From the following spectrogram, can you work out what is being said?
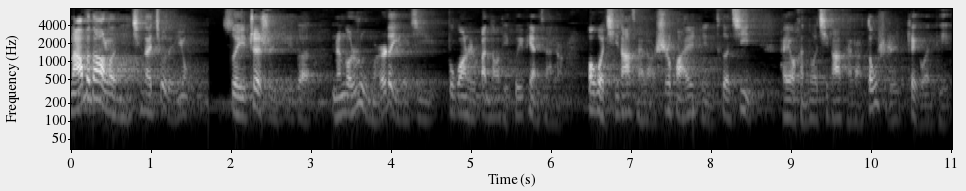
拿不到了，你现在就得用。所以这是一个能够入门的一个机遇，不光是半导体硅片材料，包括其他材料，湿化学品、特气，还有很多其他材料都是这个问题。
